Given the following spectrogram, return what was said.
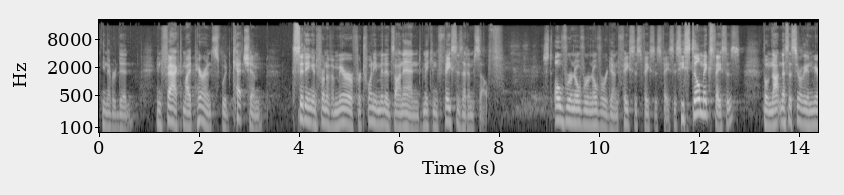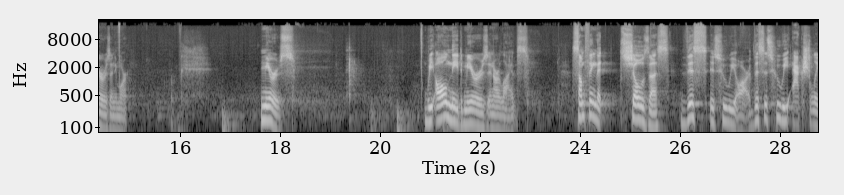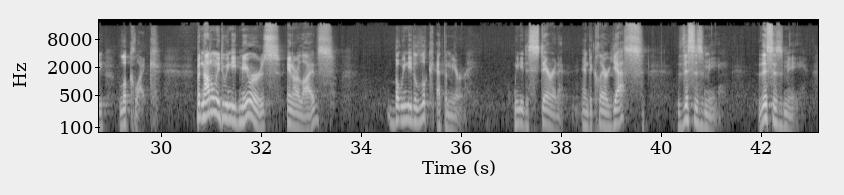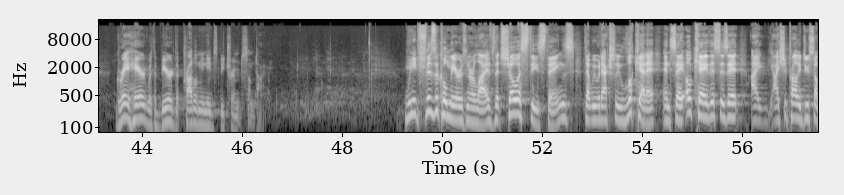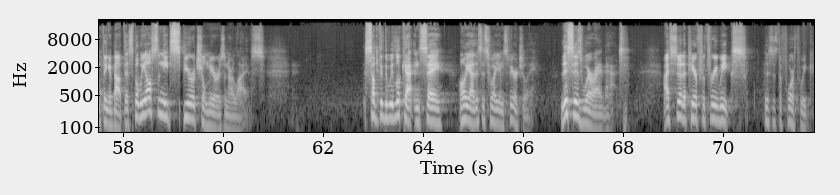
He never did. In fact, my parents would catch him sitting in front of a mirror for 20 minutes on end, making faces at himself. Just over and over and over again faces, faces, faces. He still makes faces, though not necessarily in mirrors anymore. Mirrors. We all need mirrors in our lives. Something that shows us this is who we are, this is who we actually look like. But not only do we need mirrors in our lives, but we need to look at the mirror. We need to stare at it and declare, yes, this is me. This is me. Gray haired with a beard that probably needs to be trimmed sometime. We need physical mirrors in our lives that show us these things, that we would actually look at it and say, okay, this is it. I, I should probably do something about this. But we also need spiritual mirrors in our lives. Something that we look at and say, oh, yeah, this is who I am spiritually. This is where I'm at. I've stood up here for three weeks. This is the fourth week.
